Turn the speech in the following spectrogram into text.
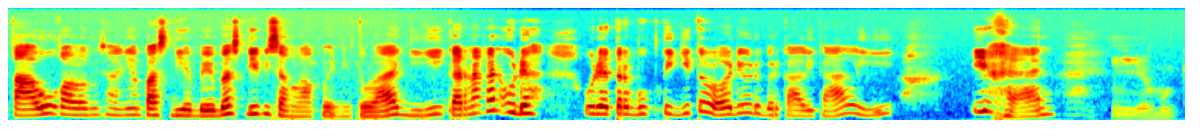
tahu kalau misalnya pas dia bebas dia bisa ngelakuin itu lagi. Karena kan udah udah terbukti gitu loh dia udah berkali-kali. Iya kan? Iya mungkin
